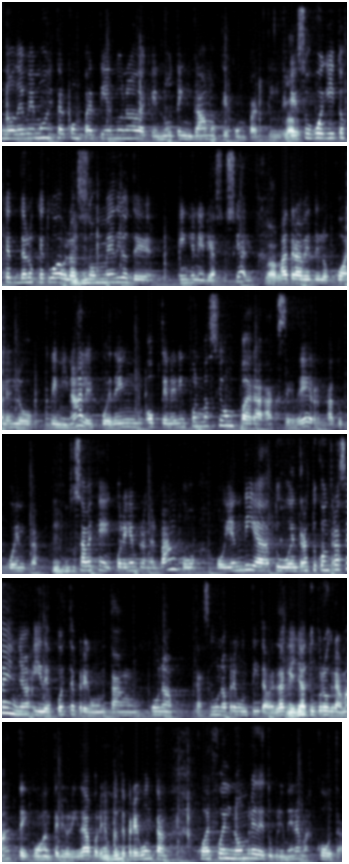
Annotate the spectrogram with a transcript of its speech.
no debemos estar compartiendo nada que no tengamos que compartir. Esos jueguitos que, de los que tú hablas son medios de ingeniería social, a través de los cuales los criminales pueden obtener información para acceder a tus cuentas. Tú sabes que, por ejemplo, en el banco, hoy en día tú entras tu contraseña y después te preguntan una te hacen una preguntita, ¿verdad? Que ya tú programaste con anterioridad. Por ejemplo, te preguntan cuál fue el nombre de tu primera mascota.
